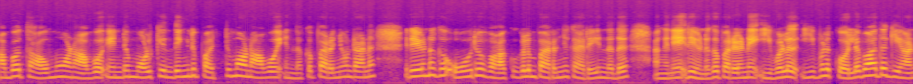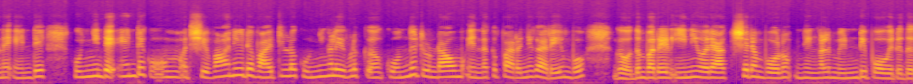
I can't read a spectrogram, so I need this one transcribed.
ആപത്താവുമോണാവോ? എന്റെ മോൾക്ക് എന്തെങ്കിലും പറ്റുമോണാവോ? എന്നൊക്കെ പറഞ്ഞുകൊണ്ടാണ് രേണുക ഓരോ വാക്കുകളും പറഞ്ഞ് കരയുന്നത്. അങ്ങനെ രേണുക പറയണേ ഇവൾ ഇവൾ കൊലപാതകയാണ്. എന്റെ കുഞ്ഞിന്റെ എന്റെ ശിവാനിയുടെ വയറ്റിലുള്ള കുഞ്ഞുങ്ങളെ ഇവൾ കൊന്നിട്ടുണ്ടാവും എന്നൊക്കെ പറഞ്ഞ് കരയുമ്പോൾ ഗൗതം പറയണം ഇനി ഒരക്ഷരം പോലും നിങ്ങൾ മിണ്ടി പോവരുത്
